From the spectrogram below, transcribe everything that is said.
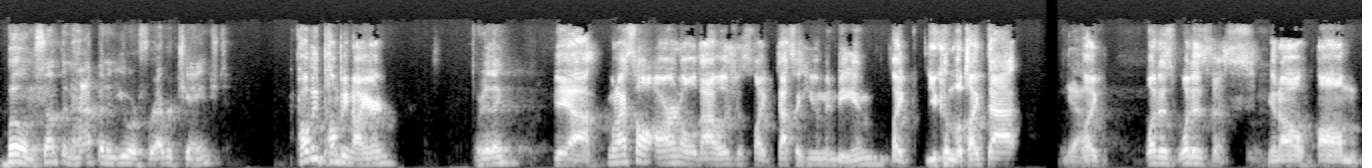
boom, something happened and you were forever changed? Probably pumping iron. Really? Yeah. When I saw Arnold, I was just like, that's a human being. Like you can look like that. Yeah. Like, what is what is this? You know? Um,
